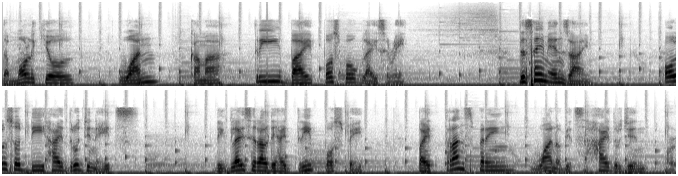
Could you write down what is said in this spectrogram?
the molecule 1, 3-biphosphoglycerate. The same enzyme also dehydrogenates the glyceraldehyde 3-phosphate by transferring one of its hydrogen or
